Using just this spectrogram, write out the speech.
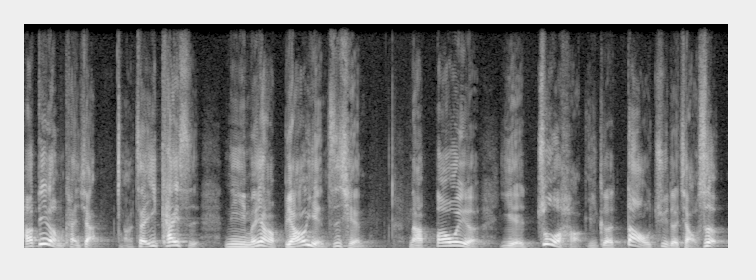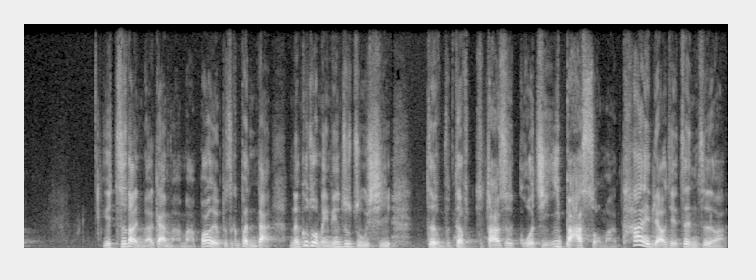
好，第二个我们看一下啊，在一开始你们要表演之前，那鲍威尔也做好一个道具的角色，也知道你们要干嘛嘛。鲍威尔不是个笨蛋，能够做美联储主席，这这当然是国际一把手嘛，太了解政治了。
